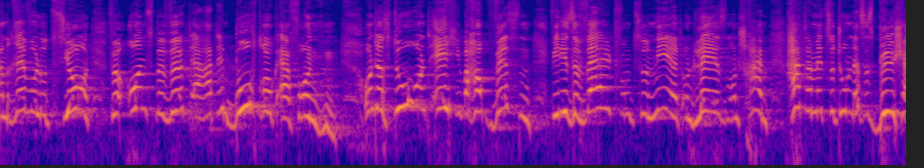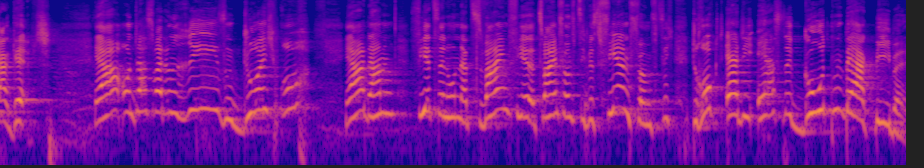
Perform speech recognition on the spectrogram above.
an Revolution für uns bewirkt. Er hat den Buchdruck erfunden. Und dass du und ich überhaupt wissen, wie diese Welt funktioniert und lesen und schreiben, hat damit zu tun, dass es Bücher gibt. Ja, und das war ein Riesendurchbruch. Ja, dann 1452 bis 54 druckt er die erste Gutenberg-Bibel.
